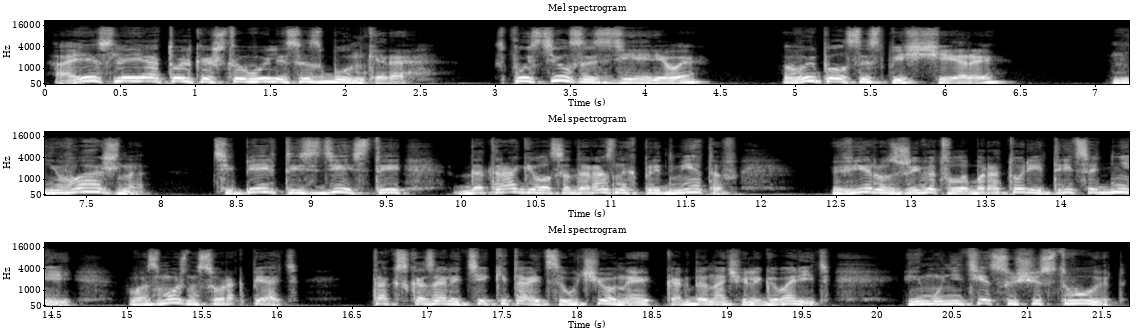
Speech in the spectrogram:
«А если я только что вылез из бункера, спустился с дерева, выполз из пещеры?» «Неважно», Теперь ты здесь, ты дотрагивался до разных предметов. Вирус живет в лаборатории 30 дней, возможно, 45. Так сказали те китайцы, ученые, когда начали говорить. Иммунитет существует.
